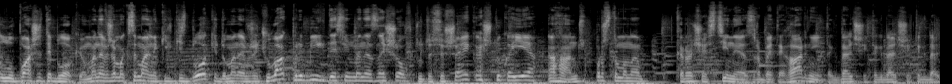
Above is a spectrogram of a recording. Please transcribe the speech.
лупашити блоки. У мене вже максимальна кількість блоків. До мене вже чувак прибіг, десь він мене знайшов. Тут ось ще якась штука є. Ага, ну тут просто можна, коротше, стіни зробити гарні і так далі, і так далі, і так далі.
